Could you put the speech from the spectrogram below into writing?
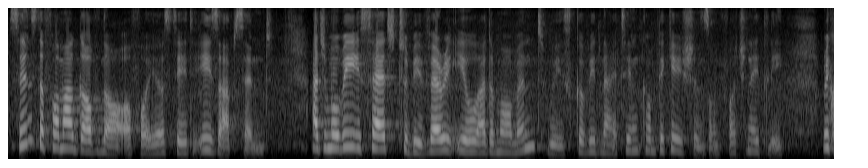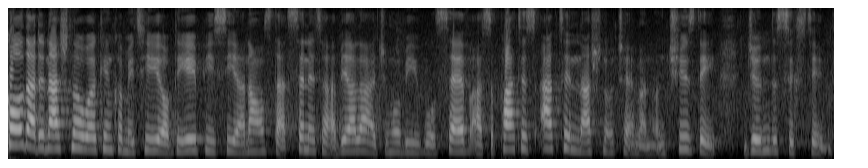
since the former governor of Oyo State is absent. Ajimobi is said to be very ill at the moment with COVID-19 complications, unfortunately. Recall that the National Working Committee of the APC announced that Senator Abiola Ajimobi will serve as the party's acting national chairman on Tuesday, June the 16th.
